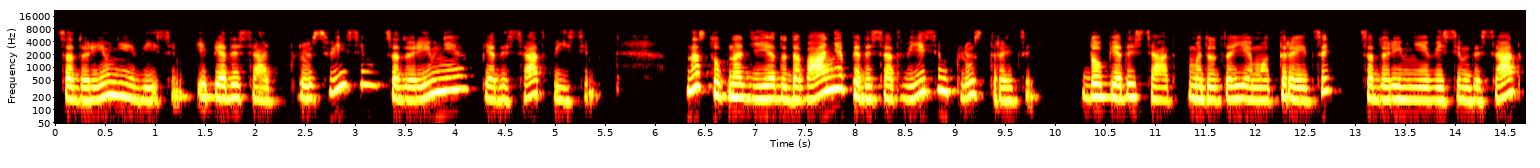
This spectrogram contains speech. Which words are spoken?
це дорівнює 8. І 50 плюс 8 це дорівнює 58. Наступна дія додавання 58 плюс 30. До 50 ми додаємо 30, це дорівнює 80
